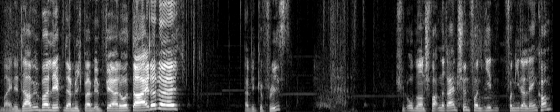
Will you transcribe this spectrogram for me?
Meine Dame überlebt nämlich beim Inferno, deine nicht. Er wird gefreezed. Schön oben noch einen Schwatten rein. Schön von, jeden, von jeder Lane kommen.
